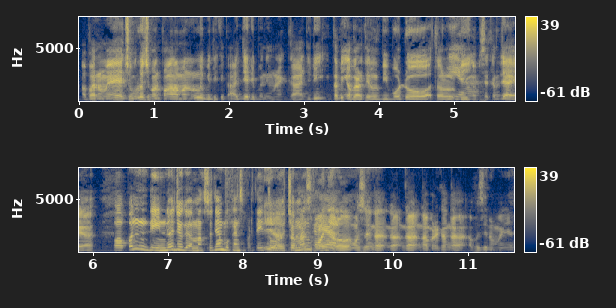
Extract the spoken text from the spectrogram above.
apa namanya ya cuma lu cuma pengalaman lu lebih dikit aja dibanding mereka. Jadi tapi nggak berarti lebih bodoh atau lebih Iya. nggak bisa kerja ya. walaupun di Indo juga maksudnya bukan seperti itu iya, nggak- cuman nggak semuanya kayak loh, maksudnya nggak nggak nggak nggak mereka nggak apa sih namanya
